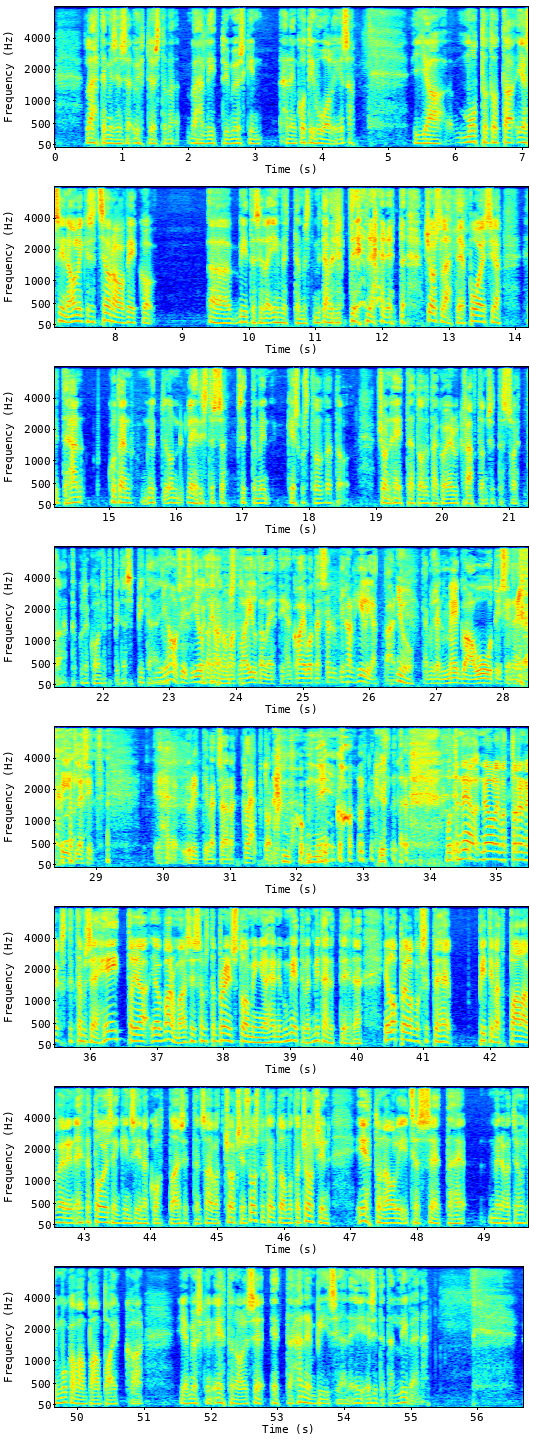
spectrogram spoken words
lähtemisensä yhteystä vähän liittyy myöskin hänen kotihuoliinsa. Ja, mutta tota, ja siinä olikin sitten seuraava viikko Beatlesille ihmettelemistä, mitä me nyt tehdään, että Josh lähtee pois ja sitten hän, kuten nyt on lehdistössä sitten keskustelut, että John heittää, että otetaanko Eric Clapton sitten soittaa, että kun se konsertti pitäisi pitää. Joo, siis Ilta-Sanomat vai Iltalehti, hän kaivoi tässä nyt ihan hiljattain Joo. tämmöisen mega-uutisen, että Beatlesit yrittivät saada Claptonin niin, mukaan. Kyllä. Mutta ne, ne olivat todennäköisesti tämmöisiä heittoja ja varmaan siis semmoista brainstormingia. He niin miettivät, mitä nyt tehdään. Ja loppujen lopuksi sitten he pitivät palaverin, ehkä toisenkin siinä kohtaa ja sitten saivat Georgin suostuteltua, mutta Georgin ehtona oli itse asiassa se, että he menevät johonkin mukavampaan paikkaan. Ja myöskin ehtona oli se, että hänen biisiään ei esitetä livenä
